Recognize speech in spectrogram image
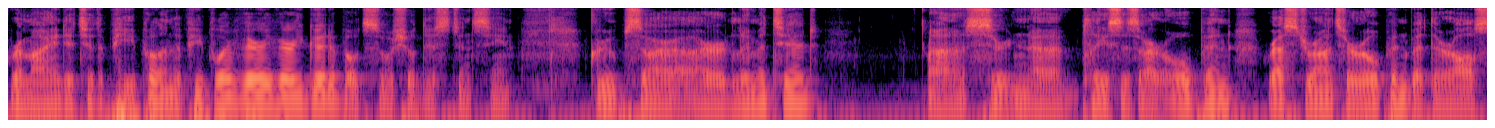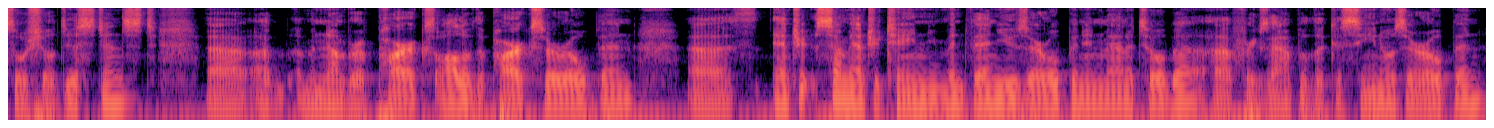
reminded to the people, and the people are very, very good about social distancing. Groups are, are limited. Uh, certain uh, places are open, restaurants are open, but they're all social distanced. Uh, a, a, number of parks, all of the parks are open. Uh, enter- some entertainment venues are open in Manitoba. Uh, for example, the casinos are open.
